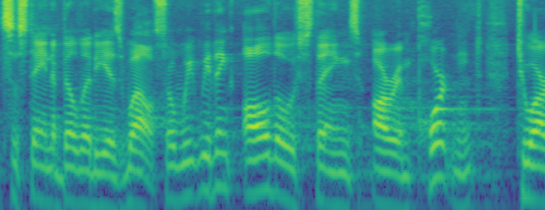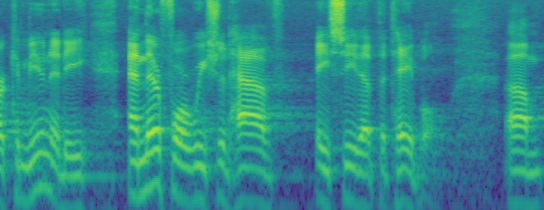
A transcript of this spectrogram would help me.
sustainability as well. So we, we think all those things are important to our community, and therefore we should have a seat at the table. Um,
